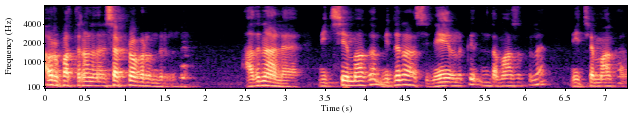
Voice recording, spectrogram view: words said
அவர் பத்து நாள் தானே? செப்டம்பர் வந்துடுறாரு. அதனால் நிச்சயமாக மிதனராசி நேயர்களுக்கு இந்த மாதத்தில் நிச்சயமாக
